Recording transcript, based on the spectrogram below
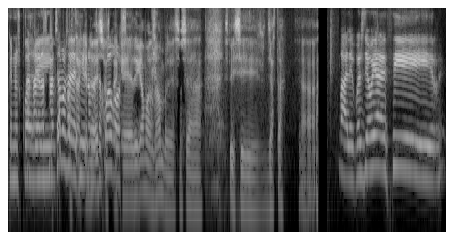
que nos Hasta que cuadre. nos cansamos de Hasta decir que, no- nombres de eso, hasta juegos. que digamos nombres, o sea, sí, sí, ya está. O sea, Vale, pues yo voy a decir.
